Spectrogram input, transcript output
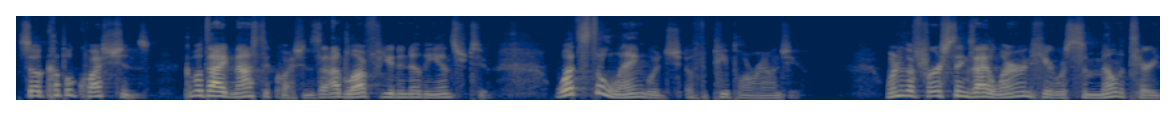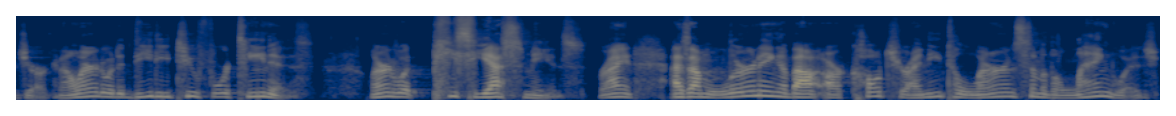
So, a couple questions, a couple diagnostic questions that I'd love for you to know the answer to. What's the language of the people around you? One of the first things I learned here was some military jargon. I learned what a DD 214 is, learned what PCS means, right? As I'm learning about our culture, I need to learn some of the language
